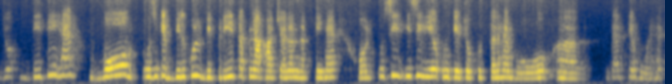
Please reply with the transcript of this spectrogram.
जो दीति हैं, वो उसके बिल्कुल विपरीत अपना आचरण रखती हैं और उसी, इसीलिए उनके जो पुत्र हैं, वो दैत्य हुए हैं।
